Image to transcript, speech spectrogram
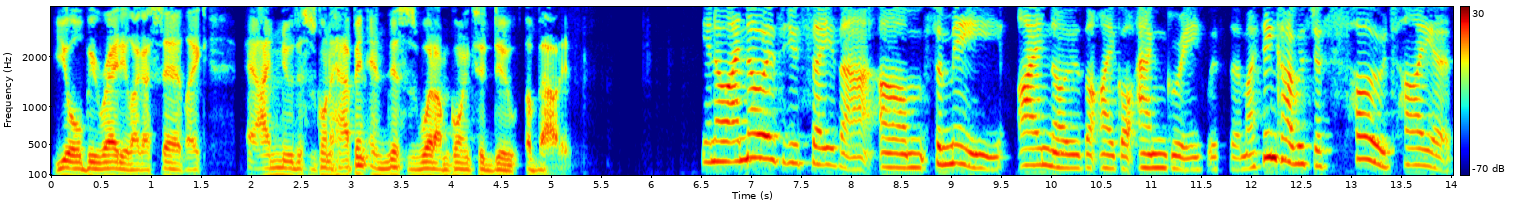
you'll be ready. Like I said, like I knew this was going to happen and this is what I'm going to do about it. You know, I know as you say that, um, for me, I know that I got angry with them. I think I was just so tired.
